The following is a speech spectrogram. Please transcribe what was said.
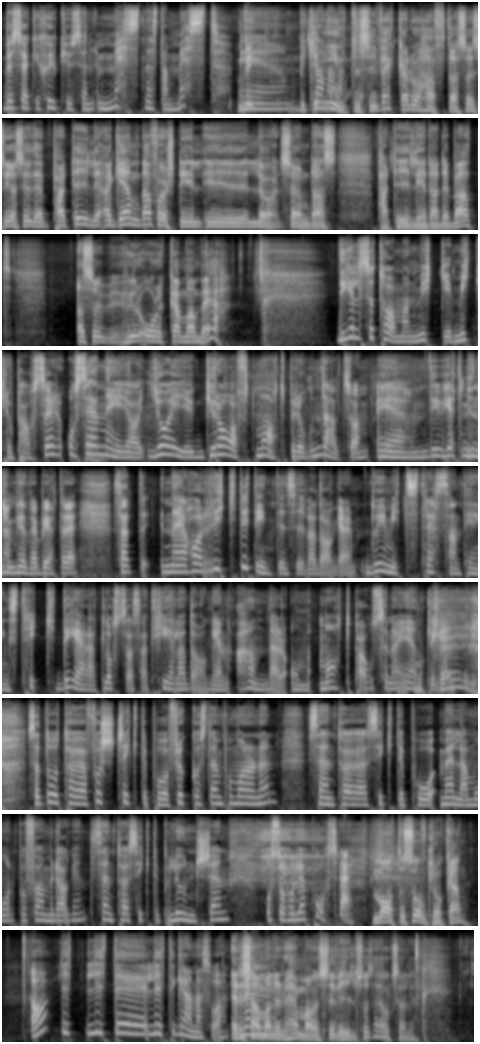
besöker sjukhusen mest, nästan mest. Vil- Eh, vilken intensiv vecka du och haft. Alltså, så jag ser det, partile- agenda först i, i lör- söndags, partiledardebatt. Alltså, hur orkar man med? Dels så tar man mycket mikropauser och sen är jag, jag är ju gravt matberoende alltså. Eh, det vet mina medarbetare. Så att när jag har riktigt intensiva dagar, då är mitt stresshanteringstrick det är att låtsas att hela dagen handlar om matpauserna egentligen. Okej. Så då tar jag först sikte på frukosten på morgonen, sen tar jag sikte på mellanmål på förmiddagen, sen tar jag sikte på lunchen och så håller jag på sådär. Mat och sovklockan? Ja, lite, lite, lite granna så. Är det Men- samma när du är hemma och är civil så också? Eller?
